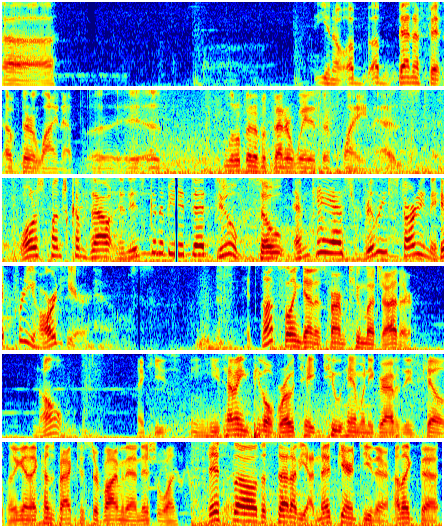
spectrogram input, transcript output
uh, you know, a, a benefit of their lineup, uh, a little bit of a better way that they're playing. As Walrus Punch comes out and is going to be a dead doom, so MKS really starting to hit pretty hard here. It's not slowing down his farm too much either. No. Like he's he's having people rotate to him when he grabs these kills. And again, that comes back to surviving that initial one. This though, the setup, yeah, nice guarantee there. I like that.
